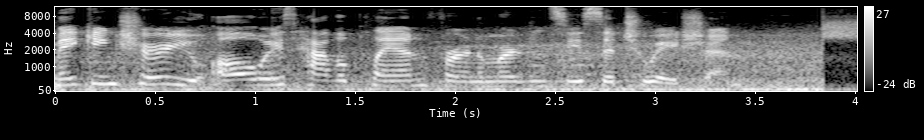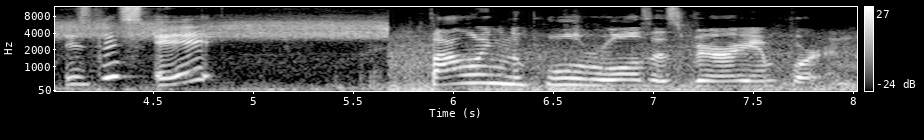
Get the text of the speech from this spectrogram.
Making sure you always have a plan for an emergency situation. Is this it? Following the pool rules is very important.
